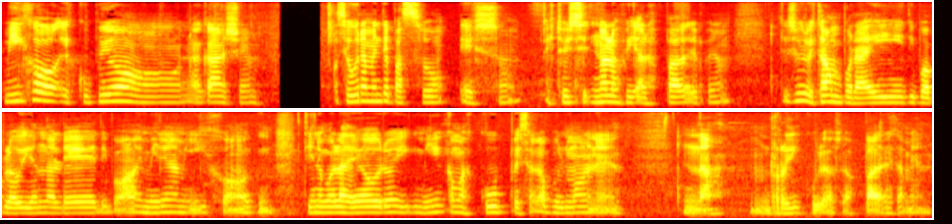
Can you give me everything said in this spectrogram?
mi hijo escupió en la calle. Seguramente pasó eso. Estoy, no los vi a los padres, pero estoy seguro que estaban por ahí, tipo aplaudiéndole, tipo, ay, miren a mi hijo, tiene bolas de oro y miren cómo escupe, saca pulmones. No, ridículos los padres también.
